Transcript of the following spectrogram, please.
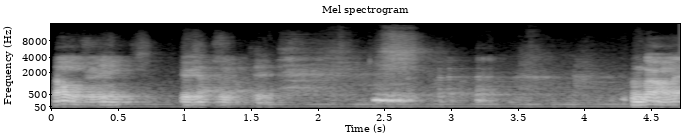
然后我决定留下住两天。很怪好累。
